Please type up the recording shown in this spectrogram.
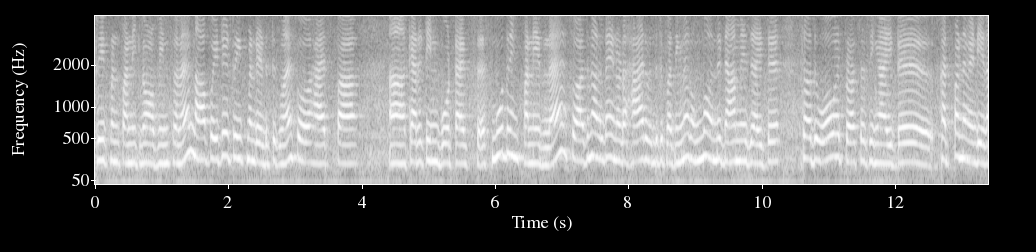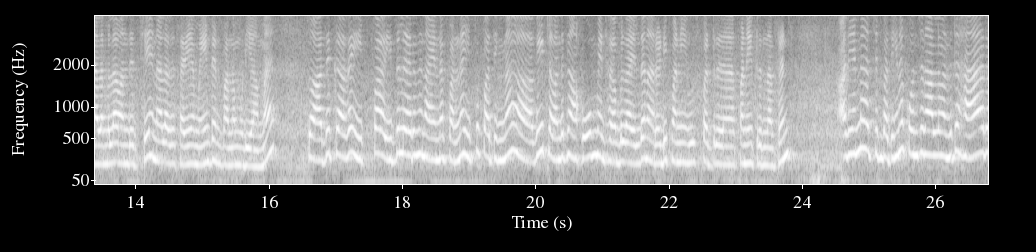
ட்ரீட்மெண்ட் பண்ணிக்கணும் அப்படின்னு சொன்னேன். நான் போயிட்டு ட்ரீட்மெண்ட் எடுத்துக்குவேன். So hair spa keratin botox smoothening பண்ணியிருந்தேன். ஸோ அதனால தான் என்னோடய ஹேர் வந்துட்டு பார்த்திங்கன்னா ரொம்ப வந்து டேமேஜ் ஆகிட்டு ஸோ அது ஓவர் ப்ராசஸிங் ஆகிட்டு கட் பண்ண வேண்டிய நிலமெல்லாம் வந்துருச்சு. என்னால் அதை சரியாக மெயின்டைன் பண்ண முடியாமல் ஸோ அதுக்காக இப்போ இதிலேருந்து நான் என்ன பண்ணேன்? இப்போ பார்த்தீங்கன்னா வீட்டில் வந்துட்டு நான் ஹோம்மேட் ஹெர்பல் ஆயில் தான் நான் ரெடி பண்ணி யூஸ் பண்ணுற பண்ணிகிட்டு இருந்தேன் ஃப்ரெண்ட்ஸ் அது என்ன ஆச்சுன்னு பார்த்தீங்கன்னா கொஞ்ச நாளில் வந்துட்டு ஹேர்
